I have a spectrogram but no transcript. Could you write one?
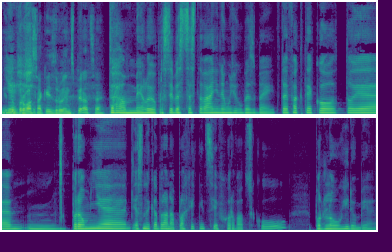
Je Ježiši. to pro vás nějaký zdroj inspirace? To miluju, prostě bez cestování nemůže vůbec být. To je fakt jako, to je mm, pro mě, já jsem teďka byla na plachetnici v Chorvatsku po dlouhé době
